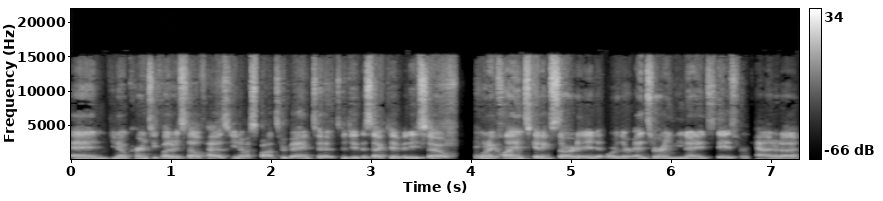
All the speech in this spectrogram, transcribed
And you know, Currency Cloud itself has you know a sponsor bank to, to do this activity. So when a client's getting started or they're entering the United States from Canada,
